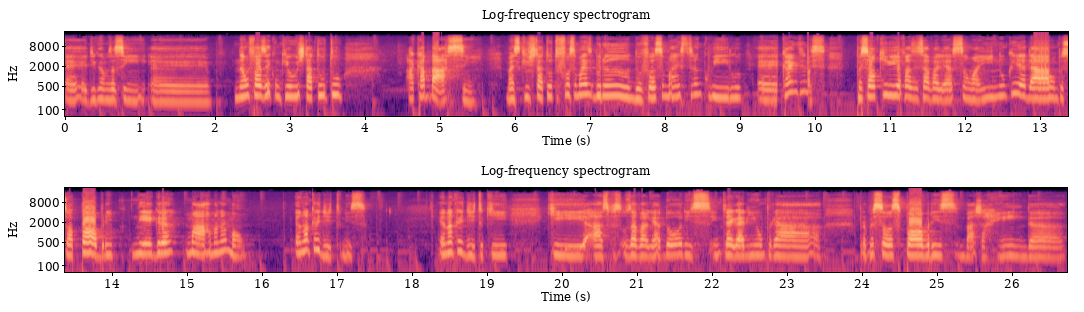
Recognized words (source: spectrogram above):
é, digamos assim, é, não fazer com que o estatuto acabasse, mas que o estatuto fosse mais brando, fosse mais tranquilo. É, cá entre nós, o pessoal que ia fazer essa avaliação aí nunca ia dar a uma pessoa pobre, negra, uma arma na mão. Eu não acredito nisso. Eu não acredito que, que as, os avaliadores entregariam para pessoas pobres, baixa renda,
